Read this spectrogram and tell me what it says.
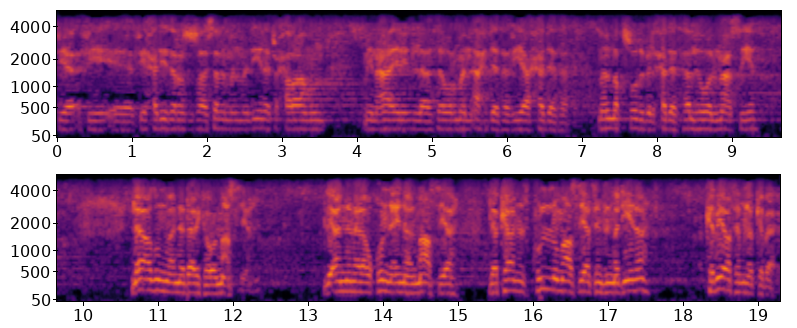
في في آه، في حديث الرسول صلى الله عليه وسلم المدينة حرام من عائل إلا ثور من أحدث فيها حدث ما المقصود بالحدث؟ هل هو المعصية؟ لا أظن أن ذلك هو المعصية. لأننا لو قلنا إنها المعصية لكانت كل معصية في المدينة كبيرة من الكبائر.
